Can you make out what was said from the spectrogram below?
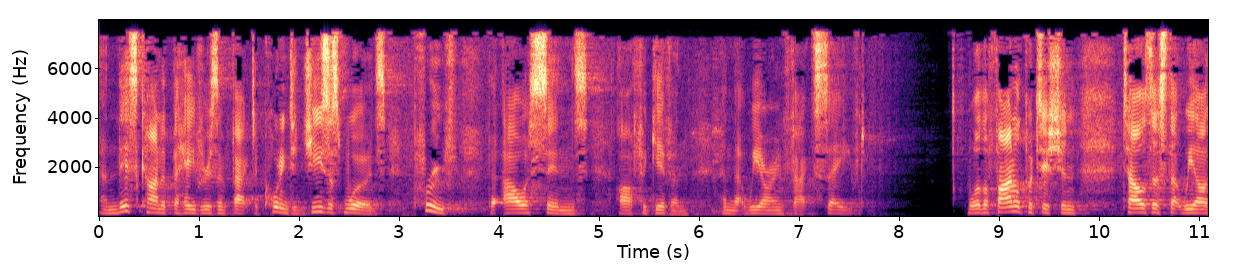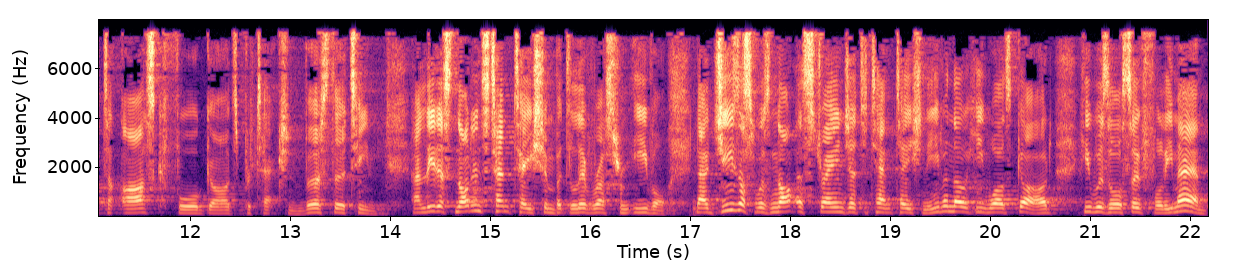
And this kind of behavior is, in fact, according to Jesus' words, proof that our sins are forgiven and that we are, in fact, saved. Well, the final petition tells us that we are to ask for God's protection. Verse 13, and lead us not into temptation, but deliver us from evil. Now, Jesus was not a stranger to temptation. Even though he was God, he was also fully man.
